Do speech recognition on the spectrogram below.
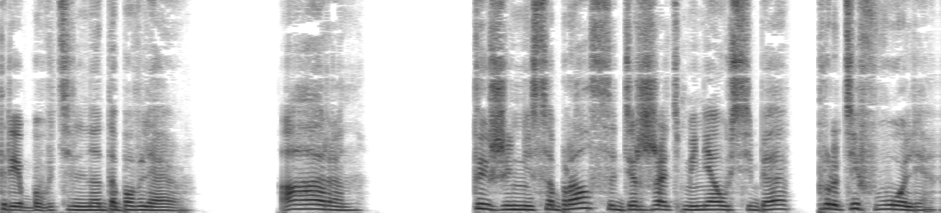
требовательно добавляю. Аарон, ты же не собрался держать меня у себя против воли?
